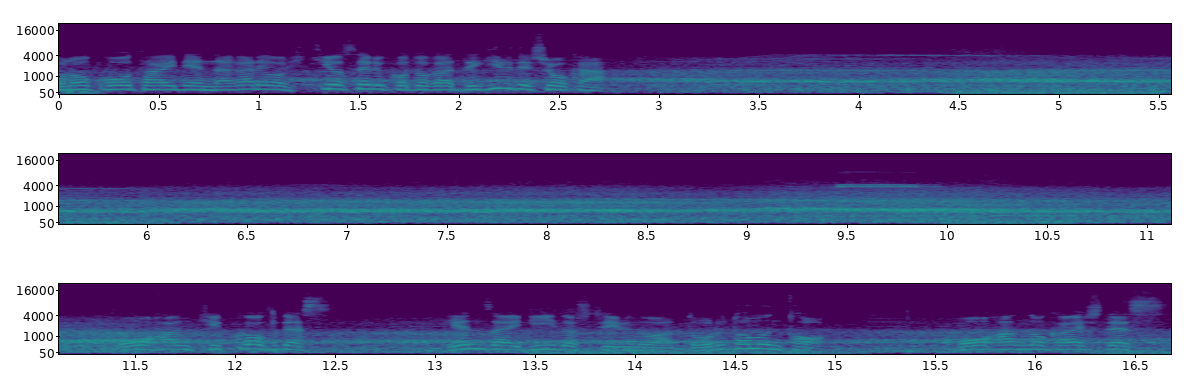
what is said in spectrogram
この交代で流れを引き寄せることができるでしょうか後半キックオフです。現在リードしているのはドルトムント。後半の開始です。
